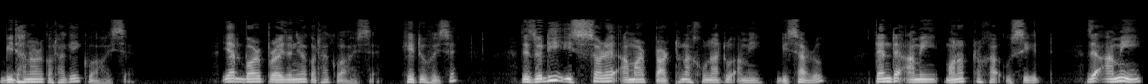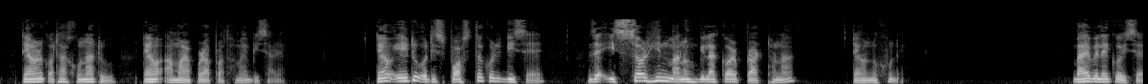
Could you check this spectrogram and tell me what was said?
বিধানৰ কথাকেই কোৱা হৈছে। ইয়াত বৰ প্ৰয়োজনীয় কথা কোৱা হৈছে। সেইটো হৈছে যে যদি ঈশ্বৰে আমাৰ প্ৰাৰ্থনা শুনাটো আমি বিচাৰো তেন্তে আমি মনত ৰখা উচিত যে আমি তেওঁৰ কথা শুনাটো তেওঁ আমাৰ পৰা প্ৰথমে বিচাৰে। তেওঁ এইটো অতি স্পষ্ট কৰি দিছে যে ঈশ্বৰহীন মানুহবিলাকৰ প্ৰাৰ্থনা তেওঁ নুশুনে। বাইবেলে কৈছে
